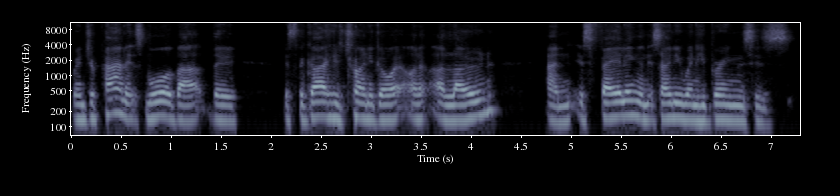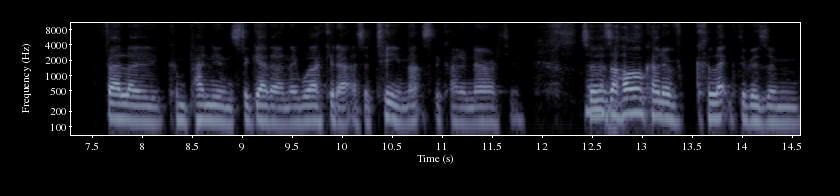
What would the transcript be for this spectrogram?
When Japan, it's more about the it's the guy who's trying to go on alone and is failing, and it's only when he brings his fellow companions together and they work it out as a team. That's the kind of narrative. So oh. there's a hmm. whole kind of collectivism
